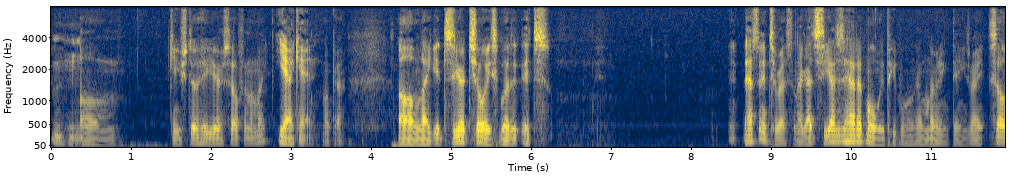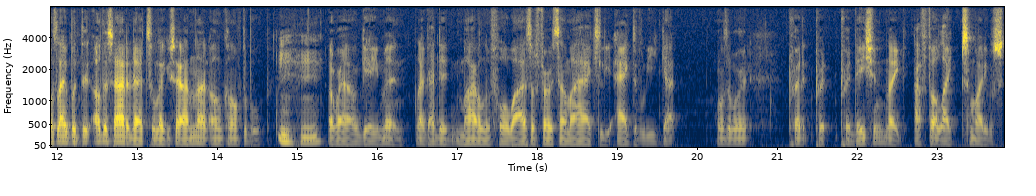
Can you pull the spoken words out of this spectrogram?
hmm Um, can you still hear yourself in the mic? yeah, I can. Okay. Um, like it's your choice, but it, it's that's interesting. Like I see, I just had a moment with people, and I'm learning things, right? So it's like, but the other side of that too, like you said, I'm not uncomfortable Mm-hmm. around gay men. Like I did modeling for a while. It's the first time I actually actively got what was the word? Pred- pred- predation. Like I felt like somebody was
